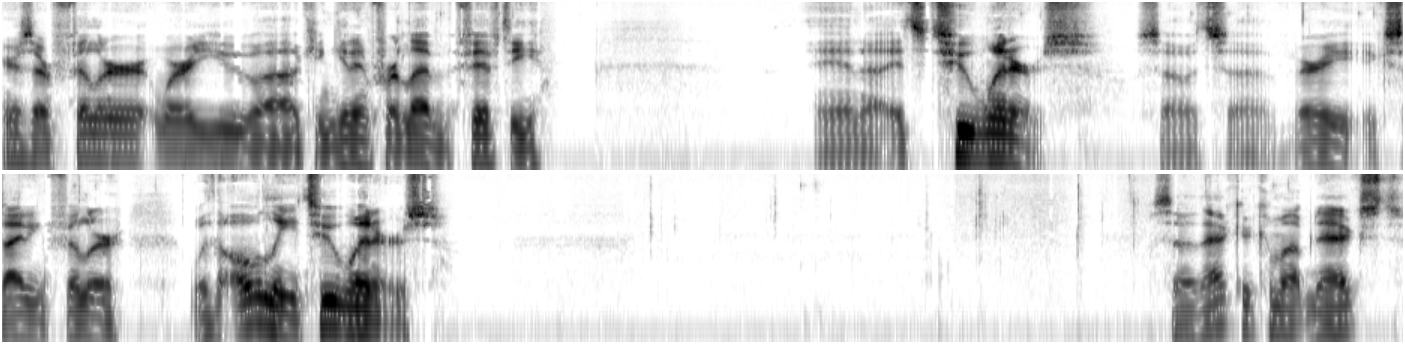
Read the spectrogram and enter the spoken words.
Here's our filler where you uh, can get in for 1150 and uh, it's two winners. So it's a very exciting filler with only two winners. So that could come up next,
